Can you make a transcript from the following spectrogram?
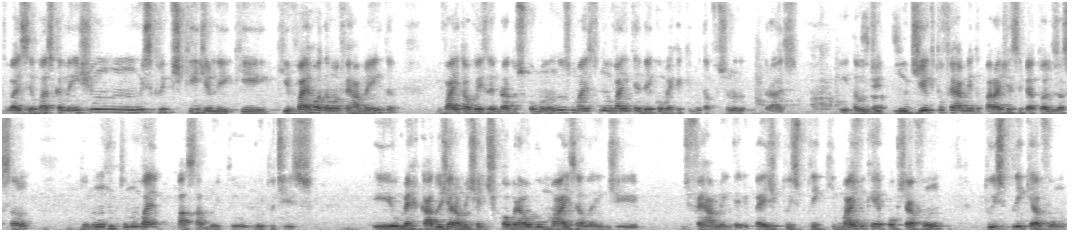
Tu vai ser basicamente um, um, script kid ali, que, que vai rodar uma ferramenta, vai talvez lembrar dos comandos, mas tu não vai entender como é que aquilo está funcionando por trás. Então, de, no dia que tua ferramenta parar de receber atualização, tu não, tu não vai passar muito, muito disso. E o mercado, geralmente, ele te cobra algo mais além de, de ferramenta. Ele pede que tu explique, mais do que reporte a VUM, tu explique a VUM.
